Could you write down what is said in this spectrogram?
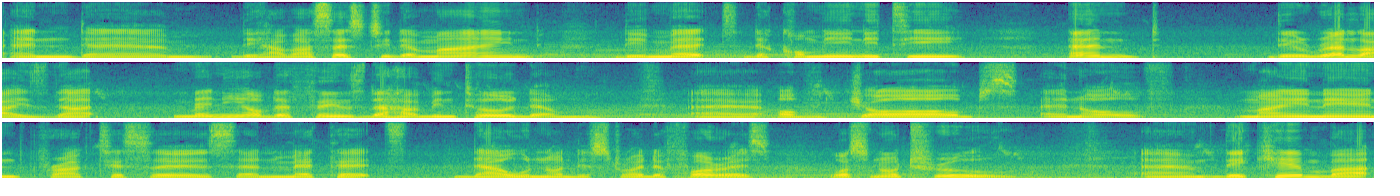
And um, they have access to the mine, they met the community, and they realized that many of the things that have been told them uh, of jobs and of mining practices and methods that would not destroy the forest was not true. Um, they came back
